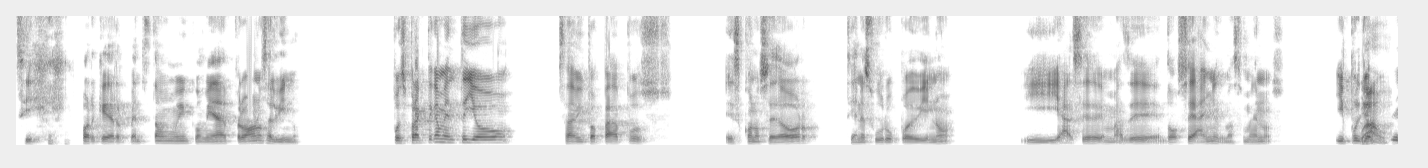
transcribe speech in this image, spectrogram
Sí, porque de repente estamos muy en comida, pero vámonos al vino. Pues prácticamente yo, o sea, mi papá pues es conocedor, tiene su grupo de vino y hace más de 12 años más o menos. Y pues Wow. yo,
